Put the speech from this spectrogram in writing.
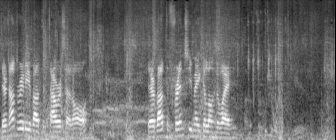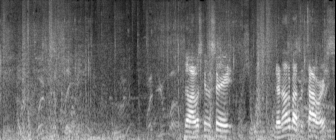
they're not really about the towers at all. They're about the friends you make along the way. No, I was gonna say, they're not about the towers.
